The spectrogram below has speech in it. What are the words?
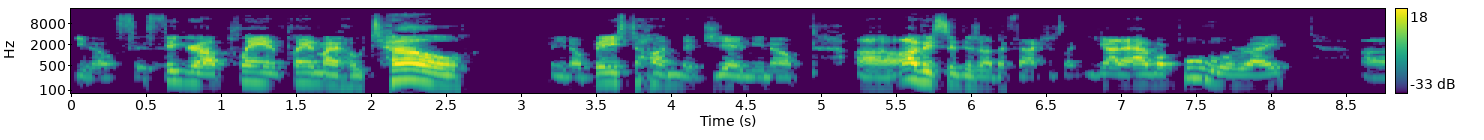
you know, f- figure out plan plan my hotel you know, based on the gym, you know, uh, obviously there's other factors like you got to have a pool, right? Uh,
